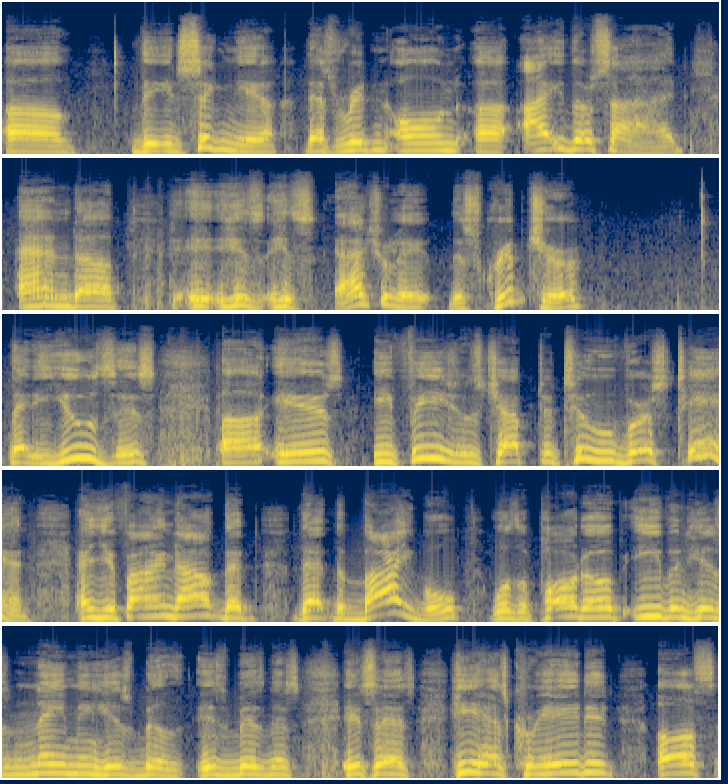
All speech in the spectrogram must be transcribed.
Um, the insignia that's written on uh, either side, and uh, his his actually the scripture that he uses uh, is Ephesians chapter 2 verse 10 and you find out that that the Bible was a part of even his naming his his business. It says he has created us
